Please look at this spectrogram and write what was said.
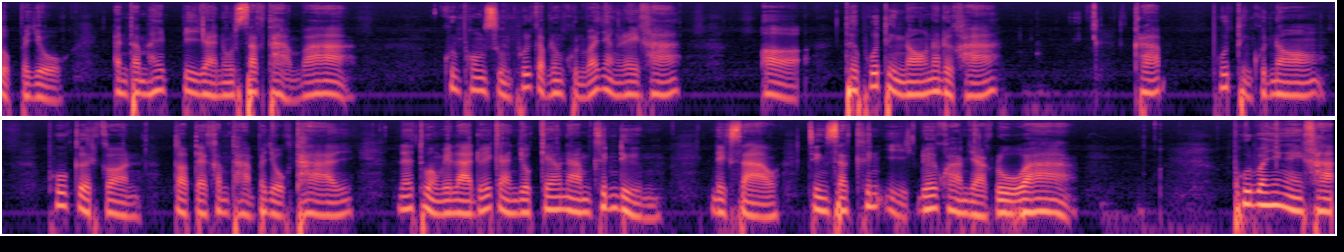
จบประโยค อันทำให้ปียานุชซักถามว่า คุณพงษ์ศูนย์พูดกับลุงขุนว่าอย่างไรคะ เออเธอพูดถึงน้องนะหรือคะ ครับ พูดถึงคุณน้อง ผู้เกิดก่อนตอบแต่คำถามประโยคท้าย และถ่วงเวลาด้วยการยกแก้วน้ำขึ้นดื่ม เด็กสาวจึงซักขึ้นอีกด้วยความอยากรู้ว่า พูดว่ายังไงคะ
